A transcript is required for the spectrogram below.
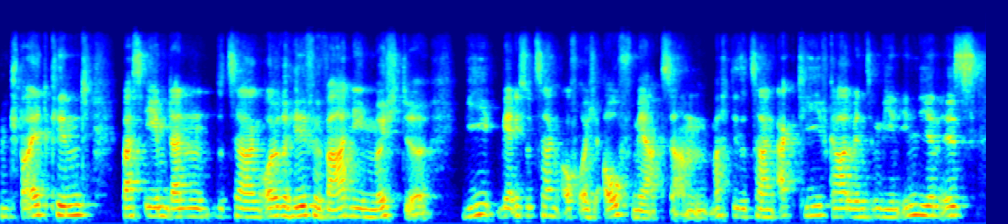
ein Spaltkind, was eben dann sozusagen eure Hilfe wahrnehmen möchte. Wie werde ich sozusagen auf euch aufmerksam? Macht ihr sozusagen aktiv, gerade wenn es irgendwie in Indien ist,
